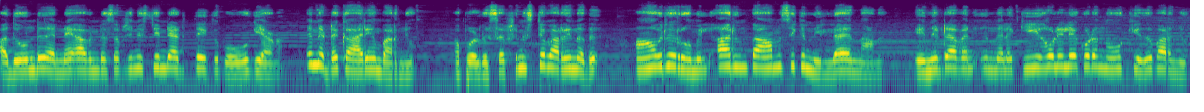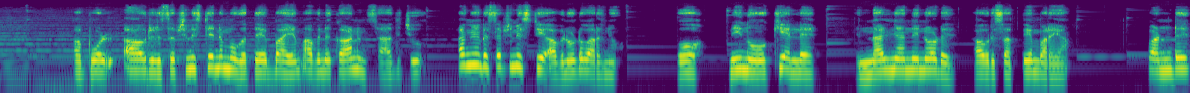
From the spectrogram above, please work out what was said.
അതുകൊണ്ട് തന്നെ അവൻ റിസപ്ഷനിസ്റ്റിന്റെ അടുത്തേക്ക് പോവുകയാണ്. എന്നിട്ട് കാര്യം പറഞ്ഞു. അപ്പോൾ റിസപ്ഷനിസ്റ്റ് പറയുന്നത് ആ ഒരു റൂമിൽ ആരും താമസിക്കുന്നില്ല എന്നാണ്. എന്നിട്ട് അവൻ ഇന്നലെ കീ ഹോളിലേക്കൂടെ നോക്കിയത് പറഞ്ഞു. അപ്പോൾ ആ ഒരു റിസപ്ഷനിസ്റ്റിന്റെ മുഖത്തെ ഭയം അവന് കാണാൻ സാധിച്ചു. അങ്ങനെ റിസപ്ഷനിസ്റ്റ് അവനോട് പറഞ്ഞു ഓ നീ നോക്കിയല്ലേ? എന്നാൽ ഞാൻ നിന്നോട് ആ ഒരു സത്യം പറയാം. പണ്ട്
